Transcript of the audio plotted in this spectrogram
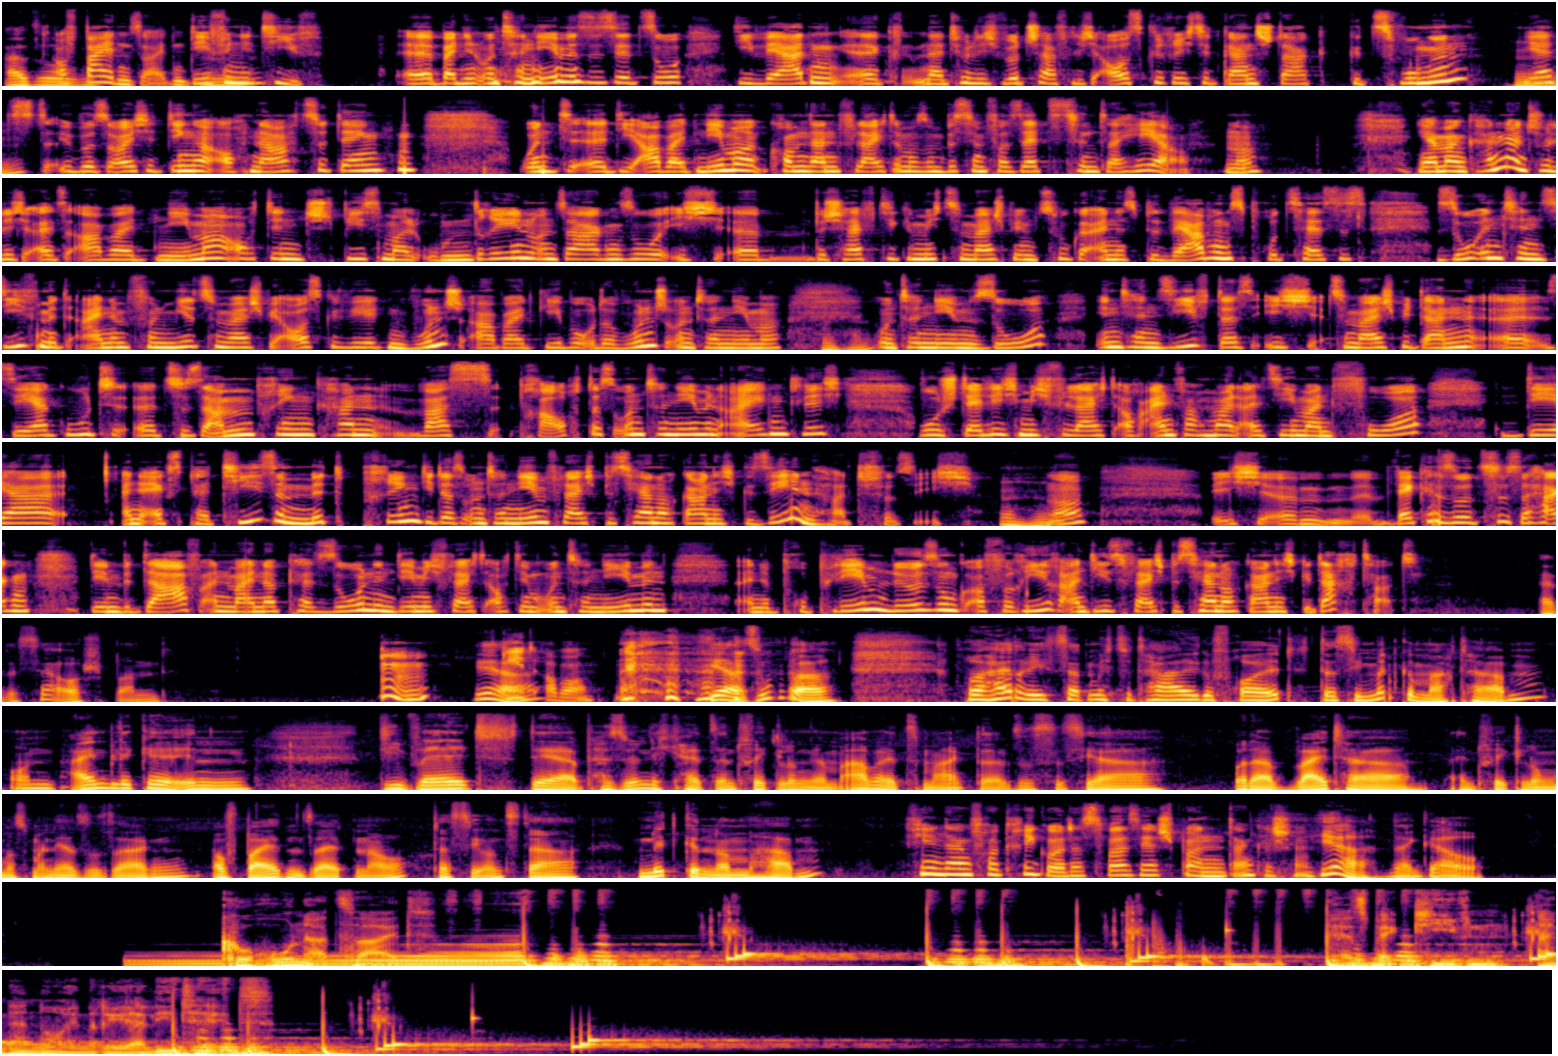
Also Auf beiden Seiten, definitiv. Äh, Bei den Unternehmen ist es jetzt so, die werden äh, natürlich wirtschaftlich ausgerichtet ganz stark gezwungen, jetzt über solche Dinge auch nachzudenken. Und äh, die Arbeitnehmer kommen dann vielleicht immer so ein bisschen versetzt hinterher. Ne? Ja, man kann natürlich als Arbeitnehmer auch den Spieß mal umdrehen und sagen so, ich äh, beschäftige mich zum Beispiel im Zuge eines Bewerbungsprozesses so intensiv mit einem von mir zum Beispiel ausgewählten Wunscharbeitgeber oder Wunschunternehmer, Unternehmen so intensiv, dass ich zum Beispiel dann äh, sehr gut äh, zusammenbringen kann, was braucht das Unternehmen eigentlich, wo stelle ich mich vielleicht auch einfach mal als jemand vor, der eine Expertise mitbringt, die das Unternehmen vielleicht bisher noch gar nicht gesehen hat für sich. Ne? Ich ähm, wecke sozusagen den Bedarf an meiner Person, indem ich vielleicht auch dem Unternehmen eine Problemlösung offeriere, an die es vielleicht bisher noch gar nicht gedacht hat. ja, das ist ja auch spannend. Ja. Geht aber. Ja, super. Frau Heidrich, es hat mich total gefreut, dass Sie mitgemacht haben und Einblicke in die Welt der Persönlichkeitsentwicklung im Arbeitsmarkt. Also es ist ja, oder Weiterentwicklung, muss man ja so sagen, auf beiden Seiten auch, dass Sie uns da mitgenommen haben. Vielen Dank, Frau Krieger. Das war sehr spannend. Dankeschön. Ja, danke auch. Corona-Zeit. Perspektiven einer neuen Realität.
